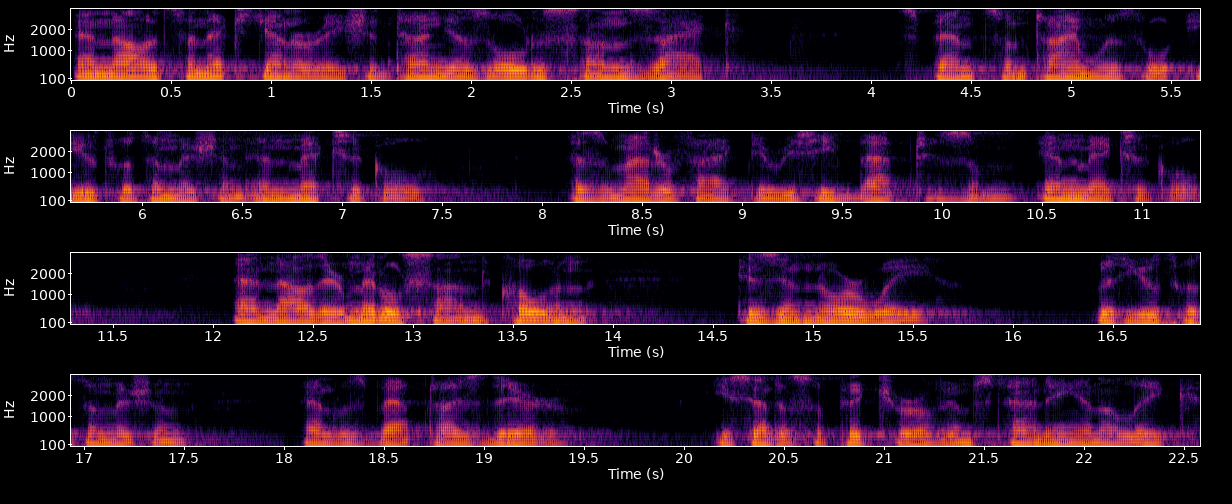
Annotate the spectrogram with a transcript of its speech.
And now it's the next generation. Tanya's oldest son, Zach, spent some time with Youth with a Mission in Mexico. As a matter of fact, he received baptism in Mexico. And now their middle son, Cohen, is in Norway with Youth with a Mission and was baptized there. He sent us a picture of him standing in a lake,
